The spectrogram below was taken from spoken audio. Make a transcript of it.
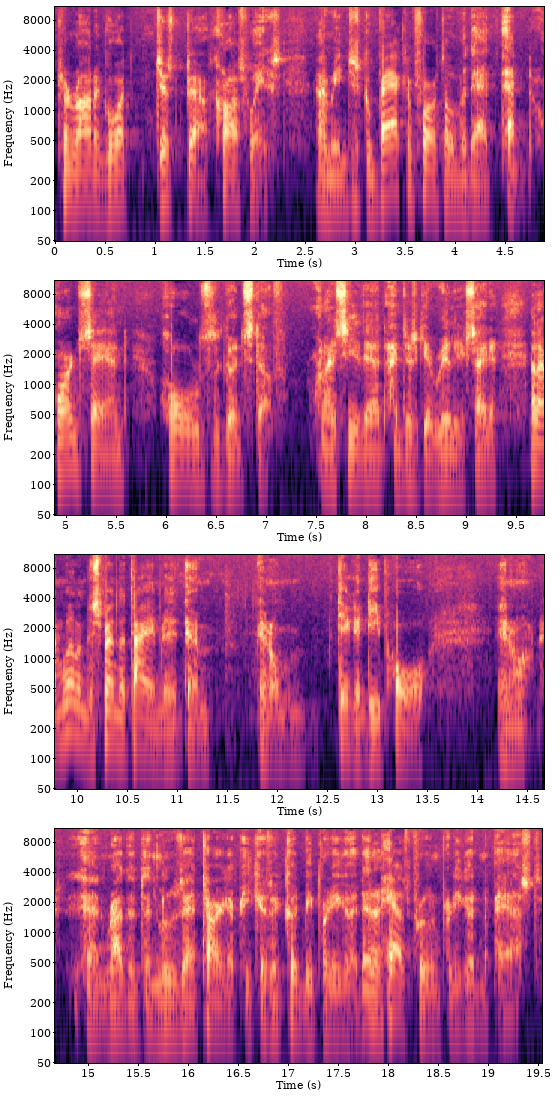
turn around and go just uh, crossways. I mean, just go back and forth over that. That orange sand holds the good stuff. When I see that, I just get really excited. And I'm willing to spend the time to, to you know, dig a deep hole you know, and rather than lose that target because it could be pretty good, and it has proven pretty good in the past.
